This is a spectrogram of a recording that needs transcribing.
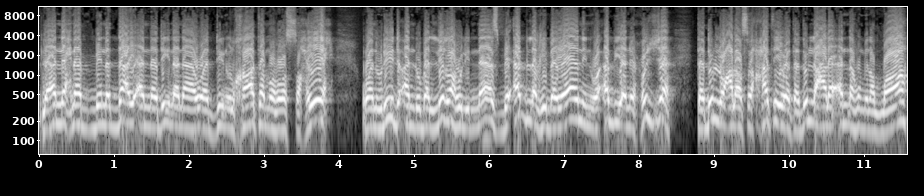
لأن إحنا بندعي أن ديننا هو الدين الخاتم وهو الصحيح. ونريد أن نبلغه للناس بأبلغ بيان وأبين حجة تدل على صحته وتدل على أنه من الله.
